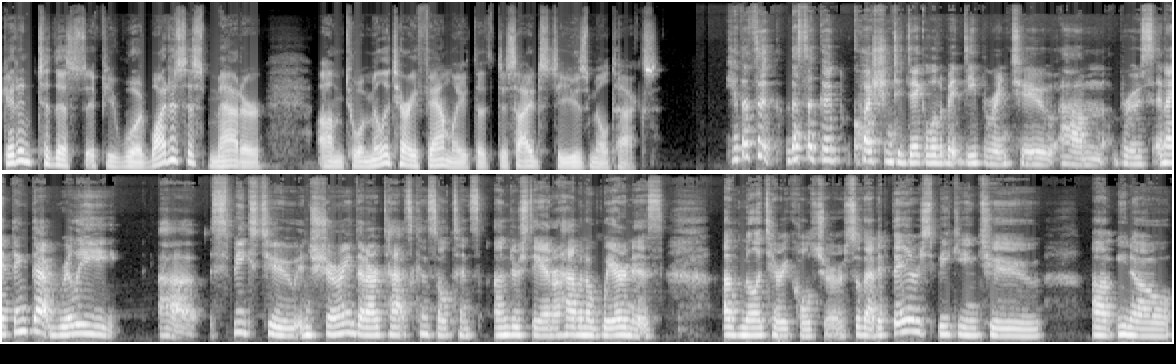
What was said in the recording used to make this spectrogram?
get into this if you would. Why does this matter um, to a military family that decides to use MilTax? Yeah, that's a that's a good question to dig a little bit deeper into, um, Bruce. And I think that really uh, speaks to ensuring that our tax consultants understand or have an awareness of military culture, so that if they are speaking to, um, you know,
